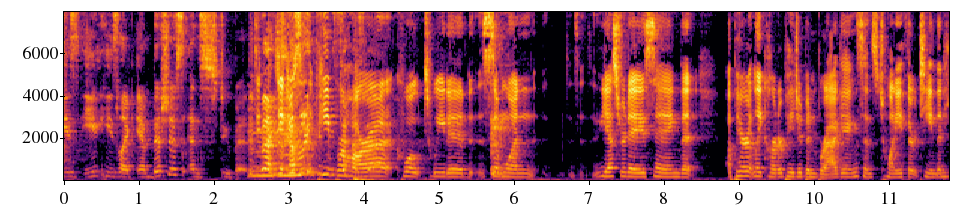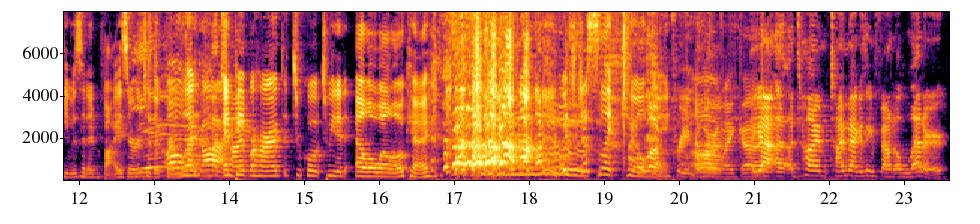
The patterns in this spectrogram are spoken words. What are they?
he's he- he's like ambitious and stupid. Did, did you see the Preet says Bharara that. quote tweeted someone yesterday saying that apparently Carter Page had been bragging since 2013 that he was an advisor to the Yeah. Kremlin. Oh my God. And Preet Bharara, to quote, tweeted, "LOL, okay," which just like killed I love me. Preet Oh my God. Yeah, a, a Time Time magazine found a letter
